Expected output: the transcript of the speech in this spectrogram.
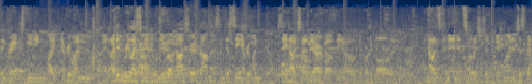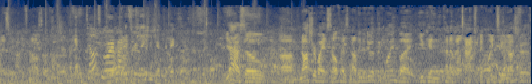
Been great just meeting like everyone. And I didn't realize so many people knew about Nostr at Damus, and just seeing everyone say how excited they are about you know the protocol and, and how it's and, and its relationship to Bitcoin. It's just been it's been, it's been awesome. Okay, tell us more about its relationship to Bitcoin. Yeah, so um, Nostr by itself has nothing to do with Bitcoin, but you can kind of attach Bitcoin to Nostr,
